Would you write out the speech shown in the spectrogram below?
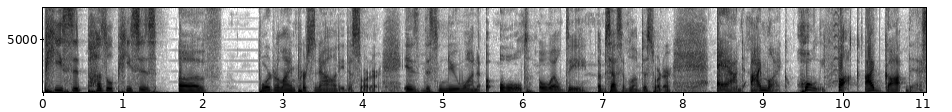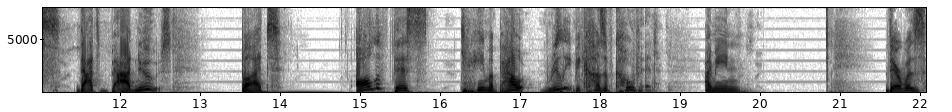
pieces, puzzle pieces of borderline personality disorder, is this new one, old OLD, obsessive love disorder. And I'm like, holy fuck, I've got this. That's bad news. But all of this came about really because of COVID. I mean, there was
